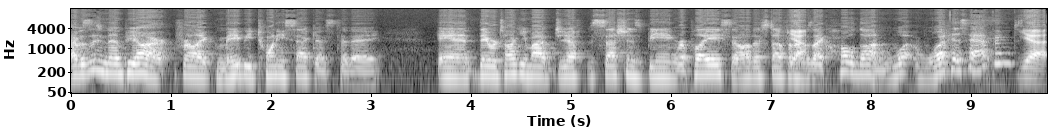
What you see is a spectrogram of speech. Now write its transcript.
I was listening to NPR for like maybe 20 seconds today, and they were talking about Jeff Sessions being replaced and all this stuff, and Yeah. I was like, hold on, what what has happened? Yeah,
